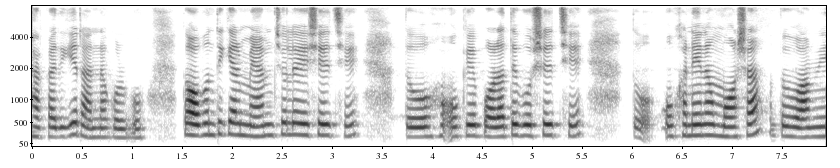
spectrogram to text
ঢাকা দিয়ে রান্না করব। তো অবন্তিকে ম্যাম চলে এসেছে, তো ওকে পড়াতে বসেছে। তো ওখানে না মশা, তো আমি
